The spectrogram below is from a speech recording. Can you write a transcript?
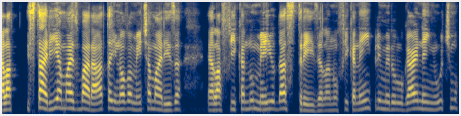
ela estaria mais barata e, novamente, a Marisa ela fica no meio das três, ela não fica nem em primeiro lugar, nem em último,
